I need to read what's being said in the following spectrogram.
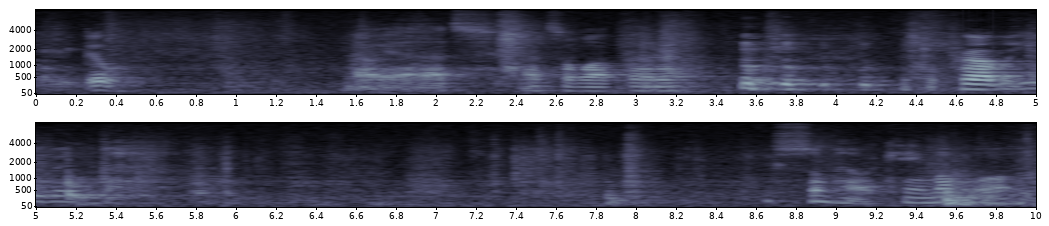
There you go. Oh yeah, that's that's a lot better. we could probably even. Somehow it came up off the.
